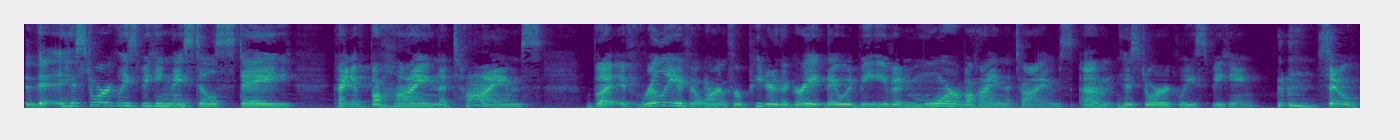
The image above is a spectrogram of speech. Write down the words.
the, historically speaking, they still stay kind of behind the times. But if really, if it weren't for Peter the Great, they would be even more behind the times, um, historically speaking. so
